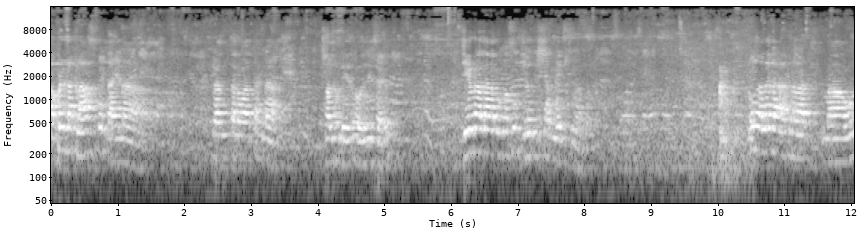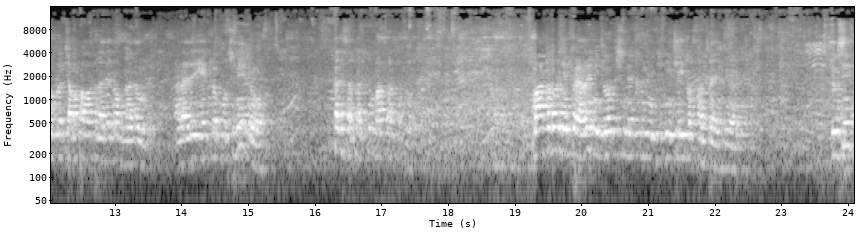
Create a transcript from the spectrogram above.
అప్పుడు నా క్లాస్మేట్ ఆయన టెన్త్ తర్వాత ఆయన చదువు లేదు వదిలేశాడు. జీవనాధారం కోసం జ్యోతిష్యం నేర్చుకున్నాను. నేను అలాగా అక్కడ మా ఊర్లో చంపావతి నది అని ఒక నది ఉంది. ఆ నది ఏట్లో కూర్చుని మేము కలిసి కలిసి మాట్లాడుతున్నాం మాట్లాడు చెప్పాడు "అరే, నీ జ్యోతిష్యం నేర్చుకుని నీ- నీ చేయి వస్తాను సార్ చూసి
